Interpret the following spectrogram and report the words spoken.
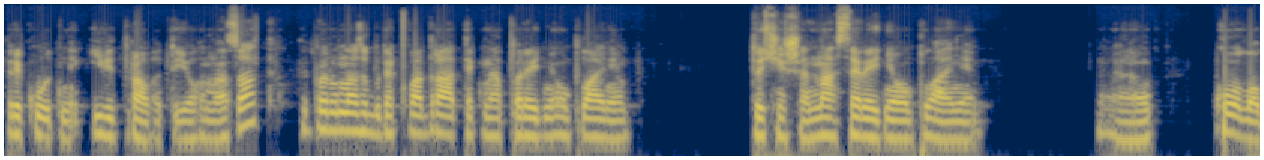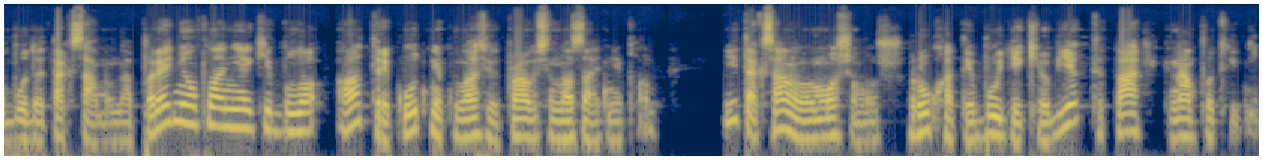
трикутник і відправити його назад. Тепер у нас буде квадратик на передньому плані, точніше на середньому плані. Коло буде так само на передньому плані, як і було, а трикутник у нас відправився на задній план. І так само ми можемо ж рухати будь-які об'єкти так, як нам потрібно,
